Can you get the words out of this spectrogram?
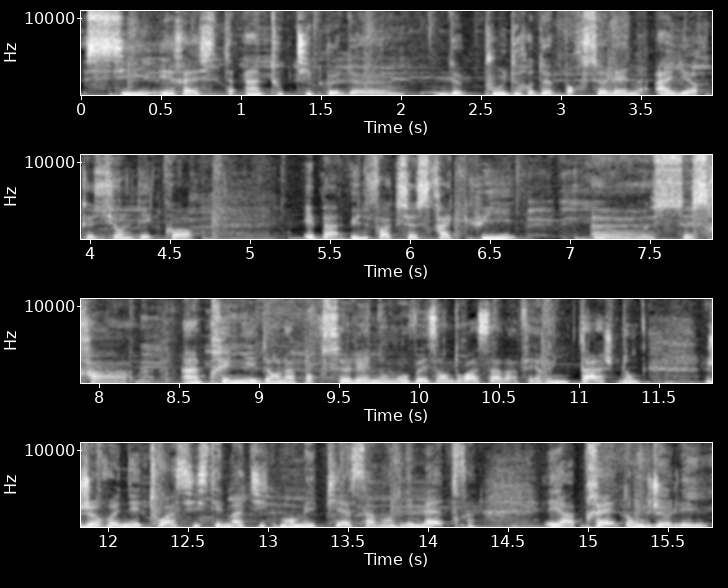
s'il reste un tout petit peu de, poudre de porcelaine ailleurs que sur le décor, et eh ben, une fois que ce sera cuit, euh, ce sera imprégné dans la porcelaine au mauvais endroit, ça va faire une tache. Donc je renettoie systématiquement mes pièces avant de les mettre. Et après, donc, je, les,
